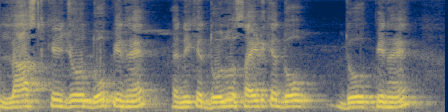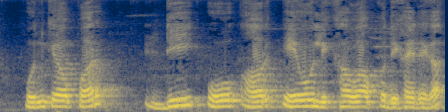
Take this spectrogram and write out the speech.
लास्ट के जो दो पिन हैं, यानी कि दोनों साइड के दो दो पिन हैं, उनके ऊपर डी ओ और ए ओ लिखा हुआ आपको दिखाई देगा।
